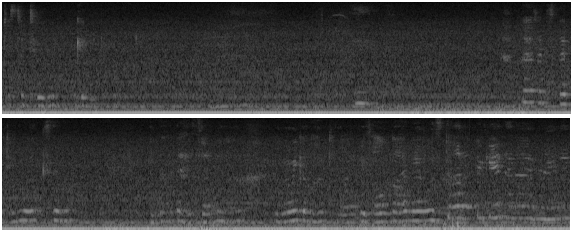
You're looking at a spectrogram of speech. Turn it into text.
Just until we can. Please. I haven't slept in weeks and neither has Sammy. And when we go home tonight, this whole nightmare will start up again and I really.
